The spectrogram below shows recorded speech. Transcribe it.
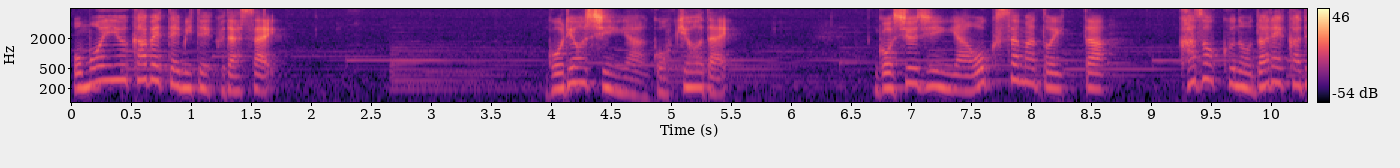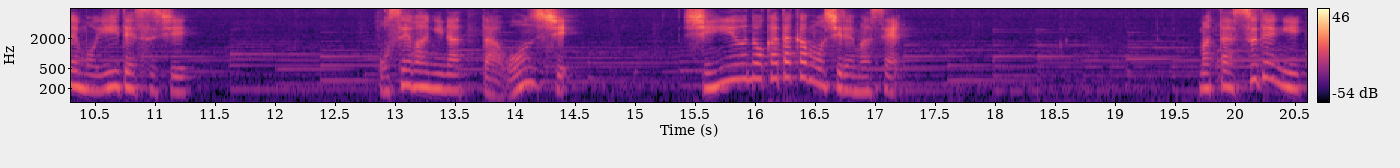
思い浮かべてみてください。ご両親やご兄弟ご主人や奥様といった家族の誰かでもいいですしお世話になった恩師親友の方かもしれません。またすでに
